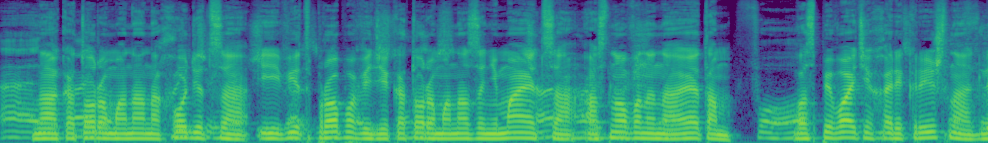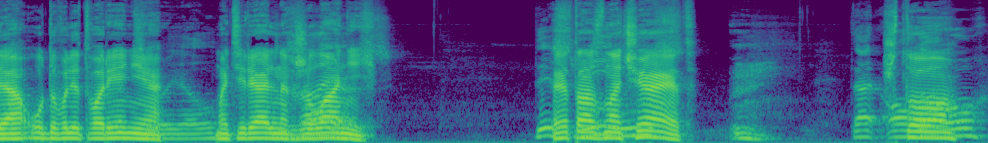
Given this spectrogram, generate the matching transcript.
на котором она находится, и вид проповеди, которым она занимается, основаны на этом. Воспевайте Хари Кришна для удовлетворения материальных желаний. Это означает, что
